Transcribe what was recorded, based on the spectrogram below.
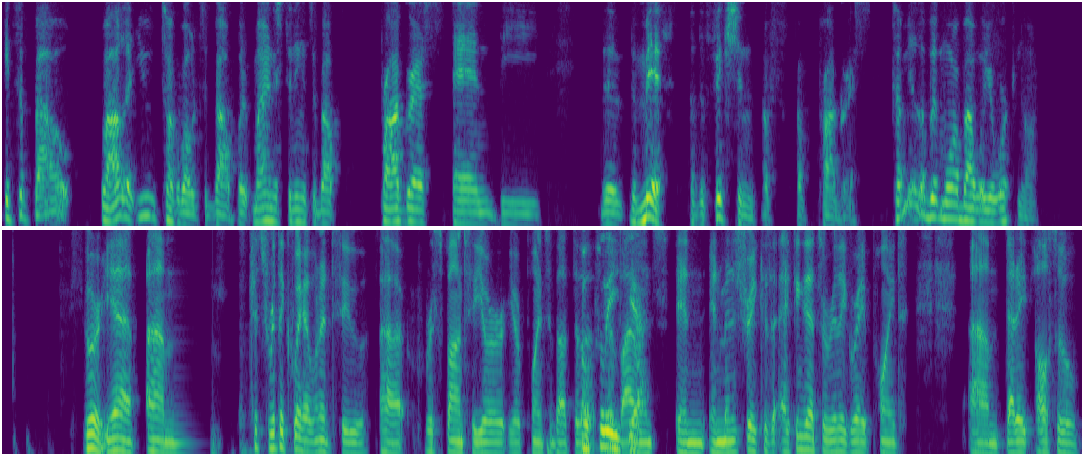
it's about well, I'll let you talk about what it's about, but my understanding it's about progress and the the the myth of the fiction of, of progress. Tell me a little bit more about what you're working on. Sure. Yeah. Um, just really quick, I wanted to uh, respond to your your points about the, oh, please, the violence yeah. in in ministry because I think that's a really great point um, that I also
